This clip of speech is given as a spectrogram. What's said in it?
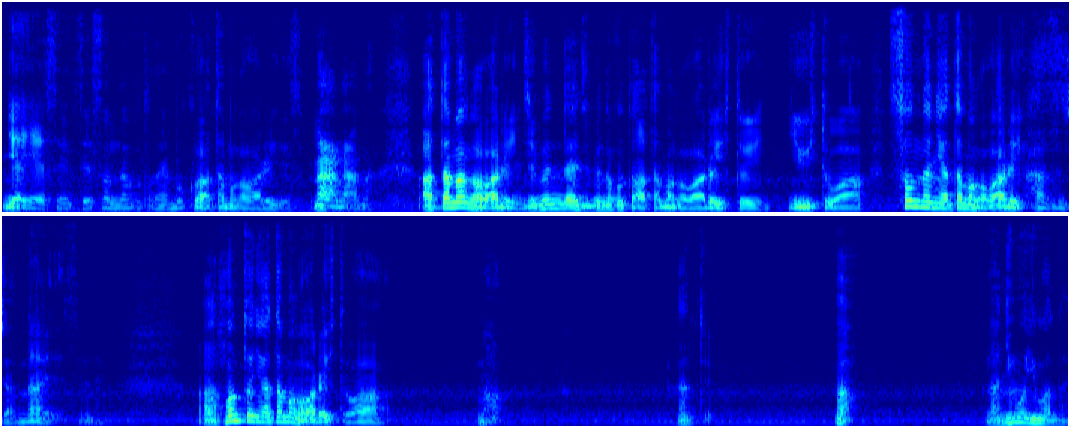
いやいや先生そんなことない。僕は頭が悪いです。まあまあまあ。頭が悪い。自分で自分のことは頭が悪い人言う人はそんなに頭が悪いはずじゃないですよね。あの本当に頭が悪い人はまあなんていうの？まあ何も言わない。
